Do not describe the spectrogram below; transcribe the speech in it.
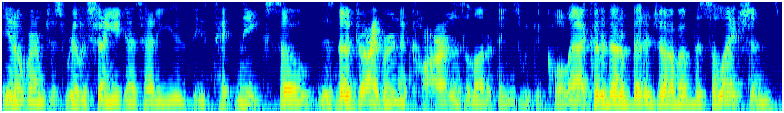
you know, where I'm just really showing you guys how to use these techniques. So there's no driver in the car. There's a lot of things we could call out. I could have done a better job of the selections,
